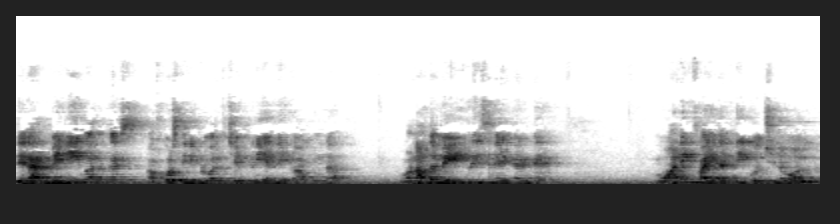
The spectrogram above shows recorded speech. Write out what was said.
there are many workers of course నేను ఇప్పుడు వరకు చెప్పినవన్నీ కాకుండా one of the main reason ఏంటంటే మార్నింగ్ ఫైవ్ థర్టీకి వచ్చిన వాళ్ళు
